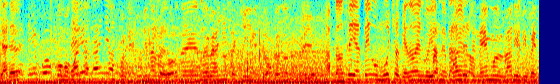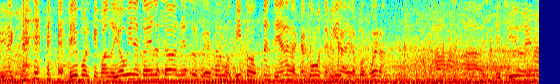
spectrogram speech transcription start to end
¿Ya ¿De- tiene tiempo? ¿Como ¿En cuántos años? Porque Tiene alrededor de 9 años aquí en de los Membrillos. Entonces ya tengo mucho que no vengo yo a ese pueblo. tenemos, Mario, sin venir aquí. Sí, porque cuando yo vine todavía no estaban esos, esas motitos. Enseñarles acá cómo se mira mira, por fuera. Ay, qué chido, mira.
